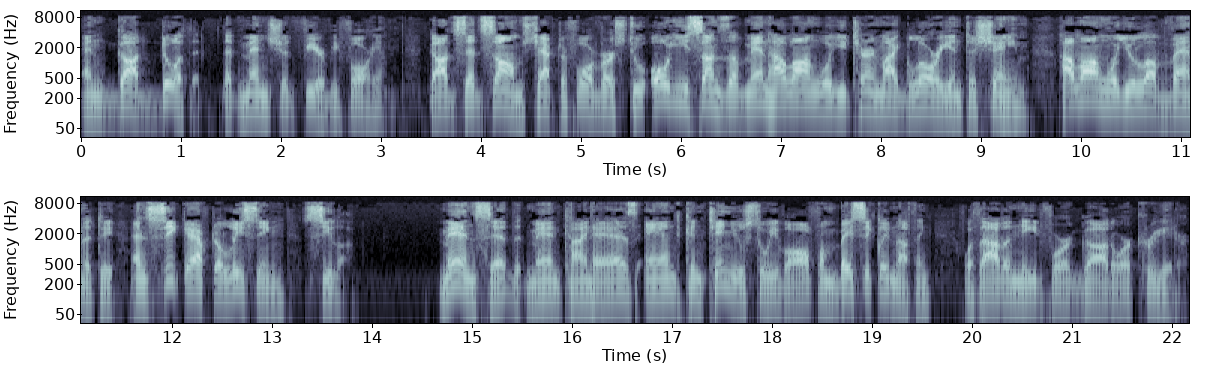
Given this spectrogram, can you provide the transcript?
and God doeth it, that men should fear before him. God said, Psalms chapter 4 verse 2, O ye sons of men, how long will ye turn my glory into shame? How long will you love vanity, and seek after leasing? Selah. Man said that mankind has and continues to evolve from basically nothing without a need for a God or a creator.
